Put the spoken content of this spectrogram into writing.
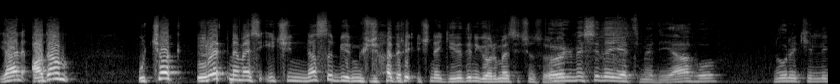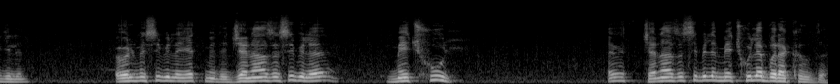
Yani adam uçak üretmemesi için nasıl bir mücadele içine girdiğini görmesi için söylüyorum. Ölmesi de yetmedi yahu. Nuri Killigil'in. ölmesi bile yetmedi. Cenazesi bile meçhul. Evet, cenazesi bile meçhule bırakıldı.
